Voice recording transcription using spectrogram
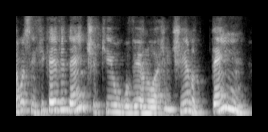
Então, assim, fica evidente que o governo argentino tem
